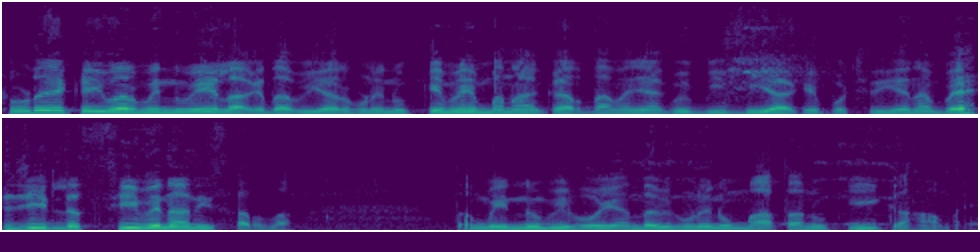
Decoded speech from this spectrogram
ਥੋੜਾ ਜਿਹਾ ਕਈ ਵਾਰ ਮੈਨੂੰ ਇਹ ਲੱਗਦਾ ਵੀ ਯਾਰ ਹੁਣ ਇਹਨੂੰ ਕਿਵੇਂ ਮਨਾ ਕਰਦਾ ਮੈਂ ਜਾਂ ਕੋਈ ਬੀਬੀ ਆ ਕੇ ਪੁੱਛਦੀ ਹੈ ਨਾ, ਬਹਿ ਜੀ, ਲੱਸੀ ਬਿਨਾ ਨਹੀਂ ਸਰਦਾ। ਤਾਂ ਮੈਨੂੰ ਵੀ ਹੋ ਜਾਂਦਾ ਵੀ ਹੁਣ ਇਹਨੂੰ ਮਾਤਾ ਨੂੰ ਕੀ ਕਹਾਂ ਮੈਂ?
